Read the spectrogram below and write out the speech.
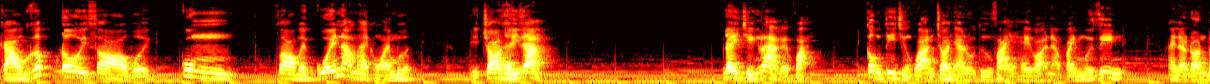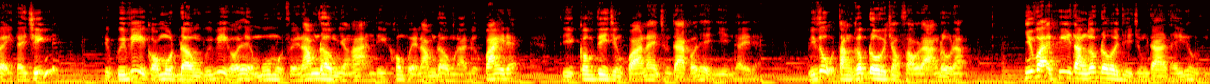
cao gấp đôi so với cùng so với cuối năm 2020 thì cho thấy rằng đây chính là cái khoản công ty chứng khoán cho nhà đầu tư vay hay gọi là vay margin hay là đòn bẩy tài chính đấy. thì quý vị có một đồng quý vị có thể mua 1,5 đồng chẳng hạn thì 0,5 đồng là được vay đấy. Thì công ty chứng khoán này chúng ta có thể nhìn thấy đấy ví dụ tăng gấp đôi trong 6 tháng đầu năm. Như vậy khi tăng gấp đôi thì chúng ta thấy điều gì?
